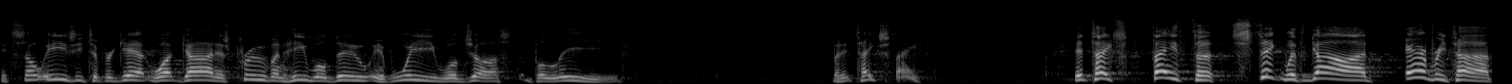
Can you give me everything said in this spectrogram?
It's so easy to forget what God has proven He will do if we will just believe. But it takes faith. It takes faith to stick with God every time,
